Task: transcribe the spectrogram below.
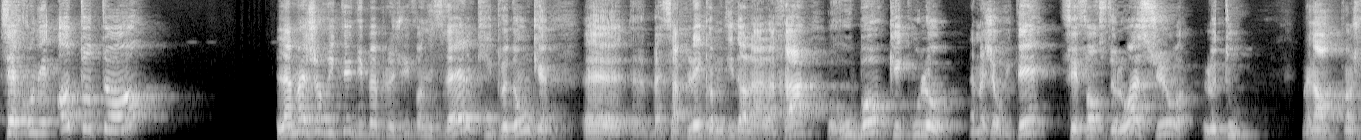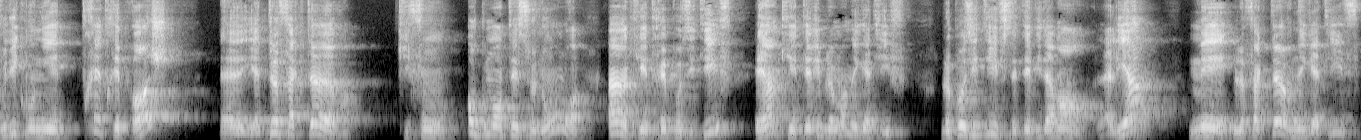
C'est-à-dire qu'on est au toto la majorité du peuple juif en Israël qui peut donc euh, euh bah, s'appeler, comme dit dans la halacha, Rubo Kekulo. La majorité fait force de loi sur le tout. Maintenant, quand je vous dis qu'on y est très très proche, euh, il y a deux facteurs qui font augmenter ce nombre. Un qui est très positif et un qui est terriblement négatif. Le positif, c'est évidemment l'ALIA, mais le facteur négatif,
